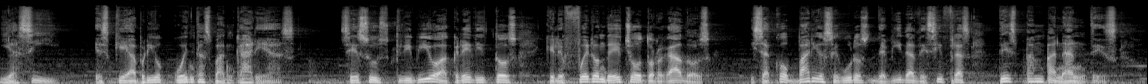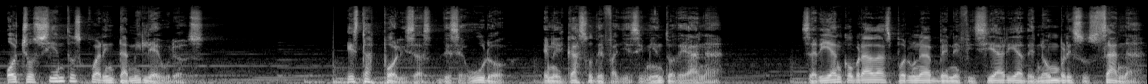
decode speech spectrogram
y así es que abrió cuentas bancarias, se suscribió a créditos que le fueron de hecho otorgados y sacó varios seguros de vida de cifras despampanantes, 840 mil euros. Estas pólizas de seguro, en el caso de fallecimiento de Ana, serían cobradas por una beneficiaria de nombre Susana,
